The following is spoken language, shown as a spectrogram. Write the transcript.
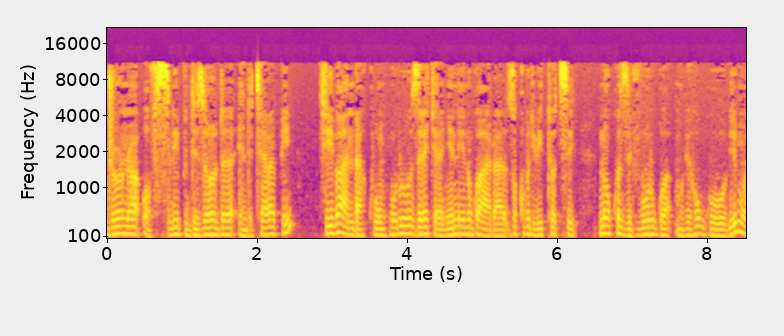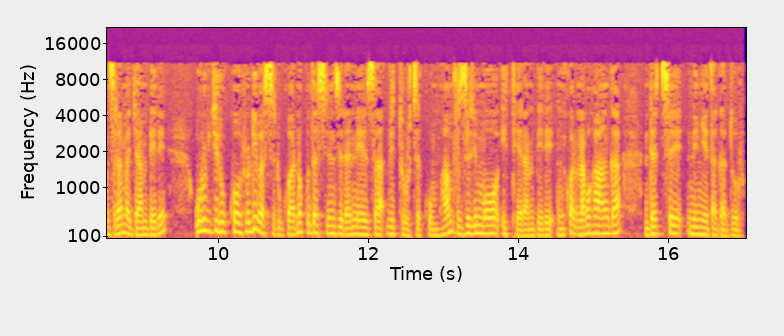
journal of sleep disorder and therapy cyibanda ku nkuru zerekeranye n'indwara zo kubura ibitotsi n'uko zivurwa mu bihugu biri mu nzira y'amajyambere urubyiruko ruribasirwa no kudasinzira neza biturutse ku mpamvu zirimo iterambere mu ikoranabuhanga ndetse n'imyidagaduro.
